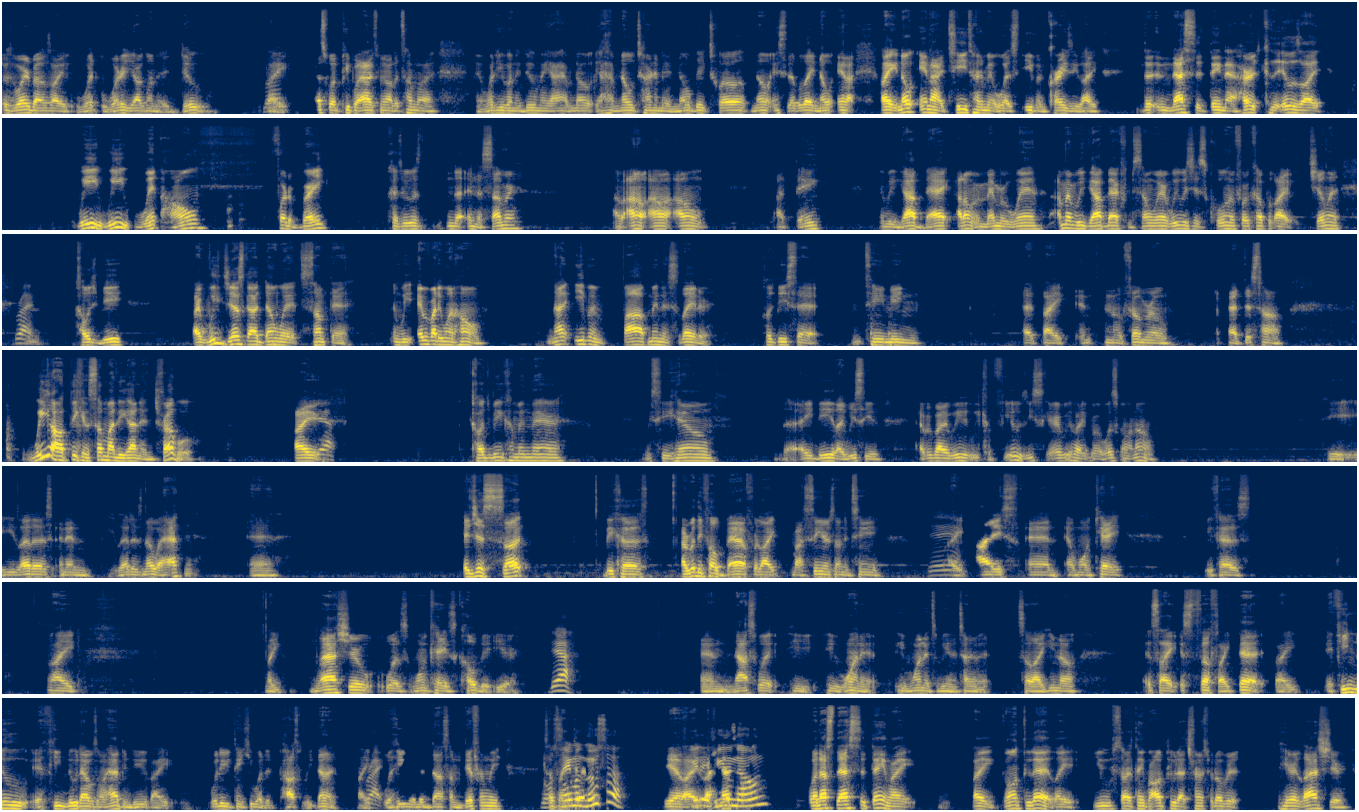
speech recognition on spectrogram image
is worried about is like, what what are y'all gonna do? Right. Like that's what people ask me all the time. Like, man, what are you gonna do, man? I have no, I have no tournament, no Big Twelve, no NCAA, no like no NIT tournament was even crazy. Like, the, and that's the thing that hurts because it was like we we went home for the break because we was in the, in the summer. I, I, don't, I don't I don't I think and we got back. I don't remember when. I remember we got back from somewhere. We was just cooling for a couple, like chilling. Right. Coach B, like we just got done with something, and we everybody went home. Not even five minutes later, Coach B said, "Team meeting at like in, in the film room at this time." We all thinking somebody got in trouble. Like, yeah. Coach B come in there. We see him, the AD, like we see everybody. We we confused. We scared. We like, bro, what's going on? He he let us, and then he let us know what happened, and it just sucked because I really felt bad for like my seniors on the team, yeah. like Ice and and 1K, because like like last year was 1K's COVID year. Yeah. And that's what he he wanted. He wanted to be in a tournament. So like, you know, it's like it's stuff like that. Like if he knew if he knew that was gonna happen, dude, like what do you think he would have possibly done? Like right. would he would have done something differently? Well, same like with Moussa. Yeah, like, if like he'd have known. Well, that's that's the thing. Like, like going through that, like you start thinking about all the people that transferred over here last year.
